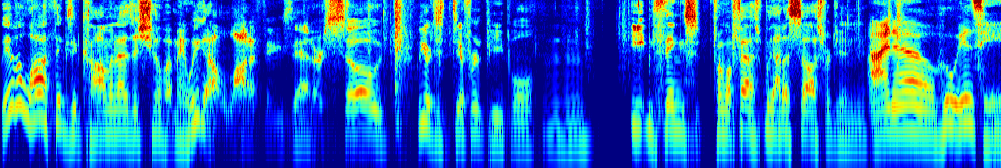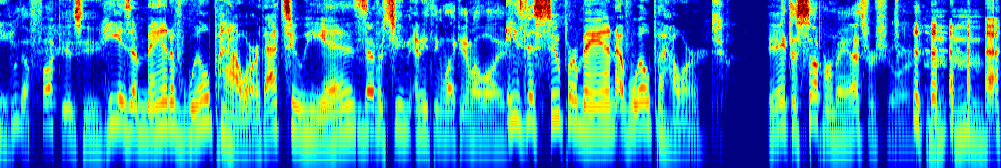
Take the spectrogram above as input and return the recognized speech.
we have a lot of things in common as a show, but man, we got a lot of things that are so. We are just different people. Mm-hmm. Eating things from a fast without a sauce, Virginia. I know. Who is he? Who he? the fuck is he? He is a man of willpower. That's who he is. Never seen anything like it in my life. He's the Superman of willpower. He ain't the supper man, that's for sure.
